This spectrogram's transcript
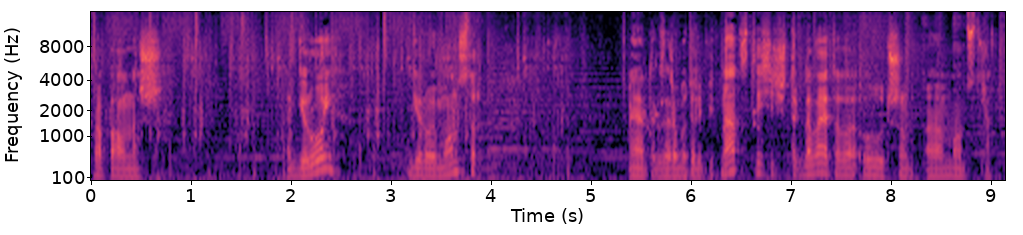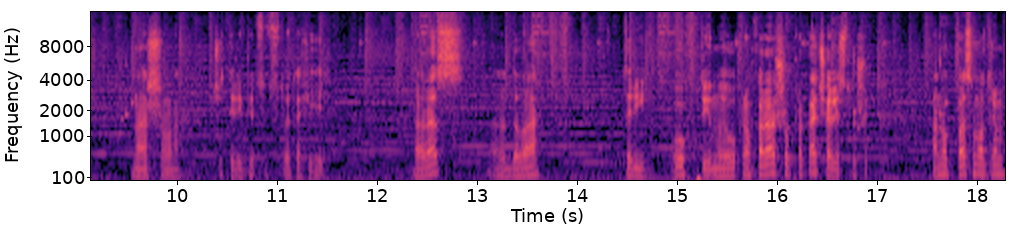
Пропал наш а, герой. Герой-монстр. Э, так, заработали 15 тысяч. Так, давай этого улучшим э, монстра нашего. 4500 стоит, офигеть. Раз, два, три. Ух ты, мы его прям хорошо прокачали, слушай. А ну-ка посмотрим,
